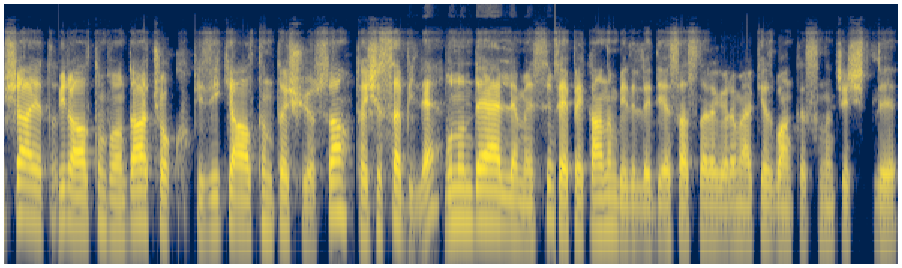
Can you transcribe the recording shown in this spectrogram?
Şayet bir altın fonu daha çok fiziki altın taşıyorsa, taşısa bile bunun değerlemesi SPK'nın belirlediği esaslara göre Merkez Bankası'nın çeşitli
